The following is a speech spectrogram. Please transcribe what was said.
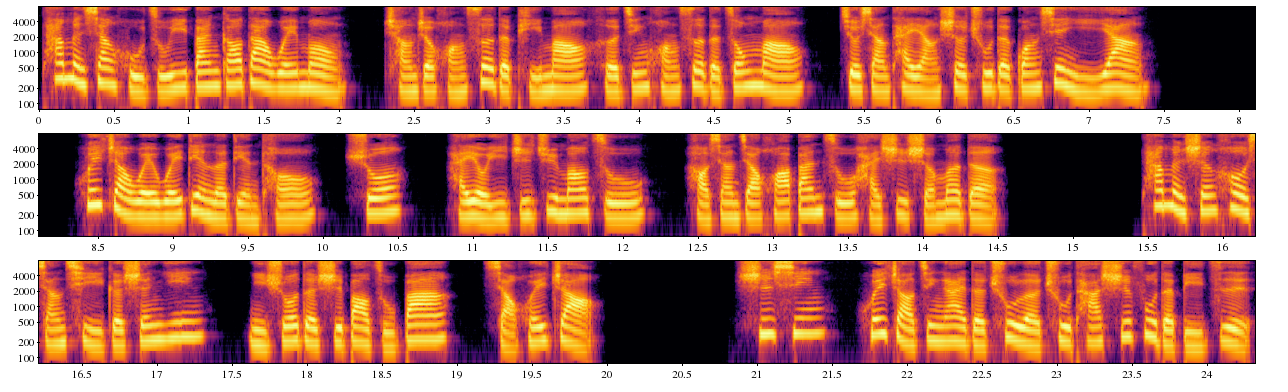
他们像虎族一般高大威猛，长着黄色的皮毛和金黄色的鬃毛，就像太阳射出的光线一样。灰爪微微点了点头，说：“还有一只巨猫族，好像叫花斑族还是什么的。”他们身后响起一个声音：“你说的是豹族吧，小灰爪？”狮心，灰爪敬爱地触了触他师父的鼻子。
